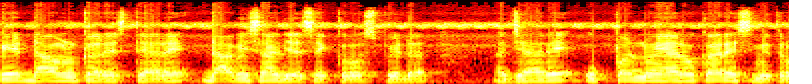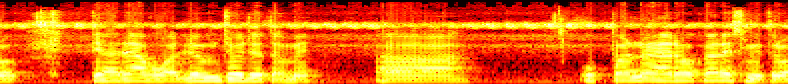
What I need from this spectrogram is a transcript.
પેજ ડાઉન કરીશ, ત્યારે ડાબી સાઈડ જશે ક્રોસ ફીડર જ્યારે ઉપરનો એરો કરીશ મિત્રો, ત્યારે આ વોલ્યુમ જોજો તમે. ઉપરનો એરો કરીશ મિત્રો,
